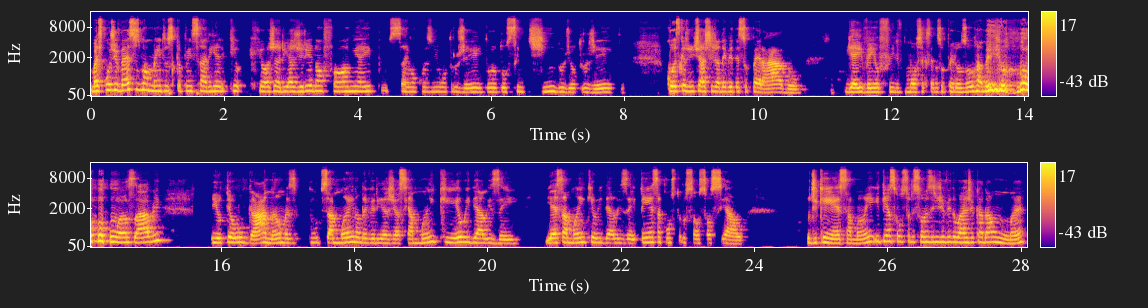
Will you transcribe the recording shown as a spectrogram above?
mas por diversos momentos que eu pensaria que, que eu agiria, agiria de uma forma e aí, putz, saiu uma coisa de um outro jeito, ou eu tô sentindo de outro jeito. Coisa que a gente acha que já devia ter superado. E aí vem o filho, mostra que você não superou zorra nenhuma, sabe? E o teu lugar, não, mas putz, a mãe não deveria agir assim, a mãe que eu idealizei. E essa mãe que eu idealizei tem essa construção social de quem é essa mãe e tem as construções individuais de cada um, né?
